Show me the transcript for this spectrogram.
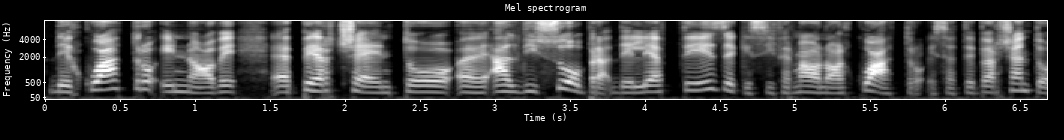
del 4,9%, eh, eh, al di sopra delle attese che si fermavano al 4,7%,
